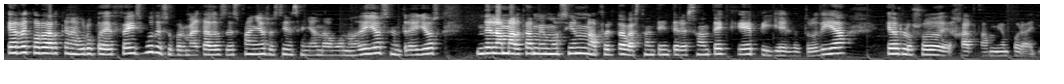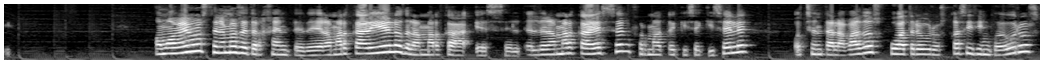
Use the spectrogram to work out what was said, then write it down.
Quiero recordar que en el grupo de Facebook de Supermercados de España os estoy enseñando alguno de ellos, entre ellos de la marca Memosin, una oferta bastante interesante que pillé el otro día, que os lo suelo dejar también por allí. Como vemos tenemos detergente de la marca Ariel o de la marca Essel. El de la marca Essel, formato XXL, 80 lavados, 4 euros, casi 5 euros,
